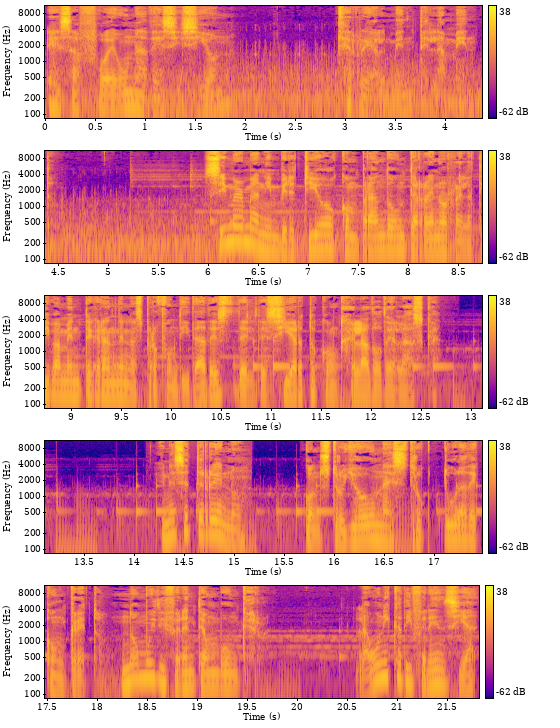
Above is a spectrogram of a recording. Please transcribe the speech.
esa fue una decisión que realmente lamento. Zimmerman invirtió comprando un terreno relativamente grande en las profundidades del desierto congelado de Alaska. En ese terreno construyó una estructura de concreto, no muy diferente a un búnker. La única diferencia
